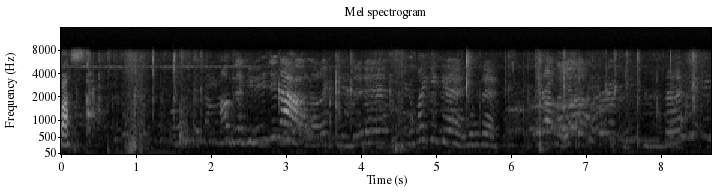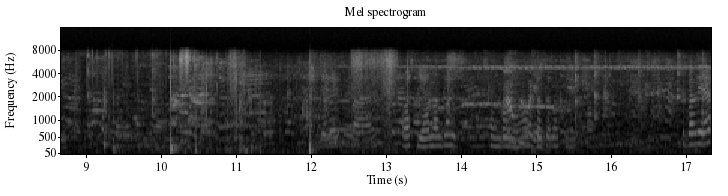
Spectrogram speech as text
Pas. Ah, bisa gini sih dah. Lagi gini. Yung kayak gini, yung kayak. Kurang ya. Ya nanti senggolnya saja lagi. Coba lihat.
